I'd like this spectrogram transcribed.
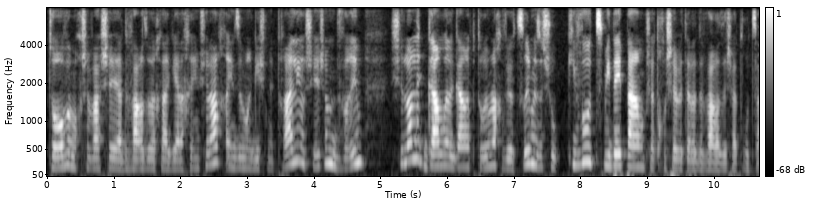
טוב, המחשבה שהדבר הזה הולך להגיע לחיים שלך? האם זה מרגיש ניטרלי, או שיש שם דברים שלא לגמרי לגמרי פתורים לך ויוצרים איזשהו קיבוץ מדי פעם כשאת חושבת על הדבר הזה שאת רוצה?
